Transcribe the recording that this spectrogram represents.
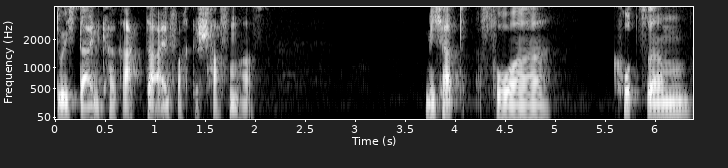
durch deinen Charakter einfach geschaffen hast. Mich hat vor kurzem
